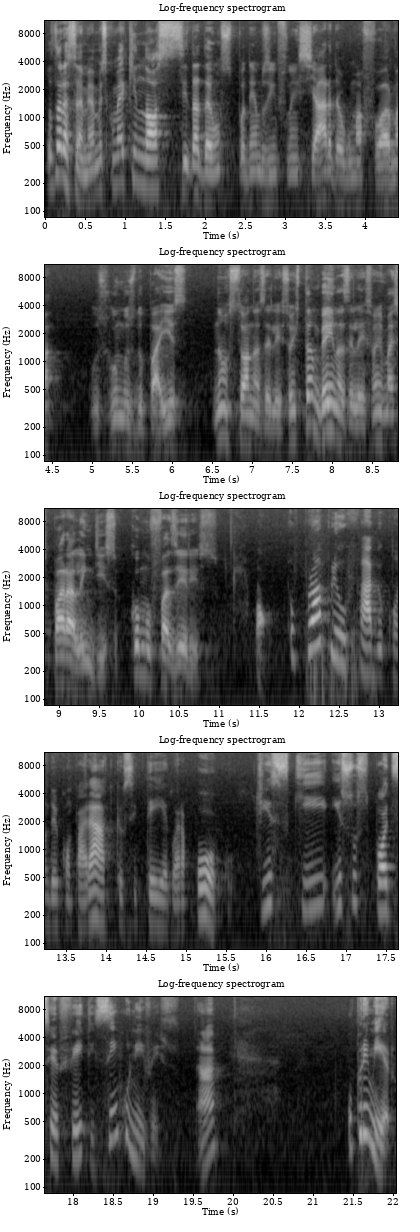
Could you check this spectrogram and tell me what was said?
Doutora Samia, mas como é que nós, cidadãos, podemos influenciar de alguma forma os rumos do país, não só nas eleições, também nas eleições, mas para além disso? Como fazer isso? Bom, o próprio Fábio Conder Comparato, que eu citei agora há pouco, diz que isso pode ser feito em cinco níveis. Tá? O primeiro,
